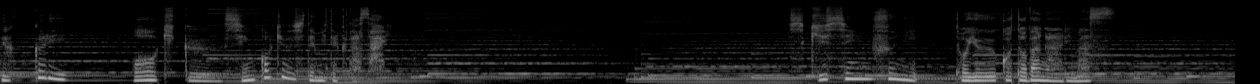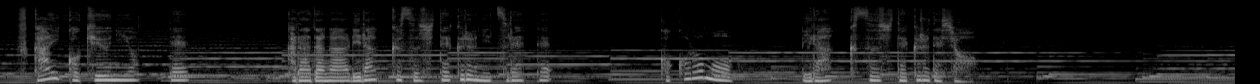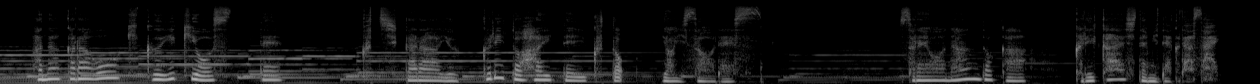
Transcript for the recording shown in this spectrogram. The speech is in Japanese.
ゆっくり大きく深呼吸してみてください色心不二という言葉があります。深い呼吸によって体がリラックスしてくるにつれて心もリラックスしてくるでしょう。鼻から大きく息を吸って口からゆっくりと吐いていくと良いそうです。それを何度か繰り返してみてください。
